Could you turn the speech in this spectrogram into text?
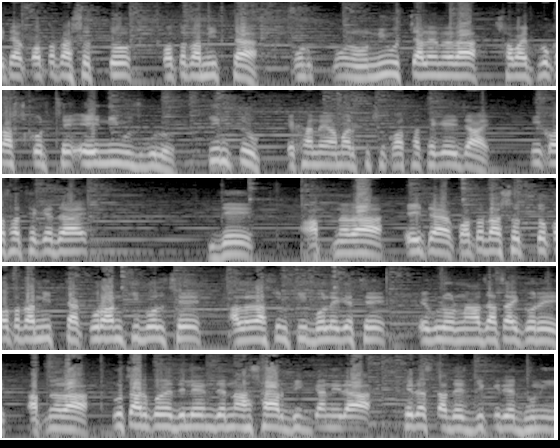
এটা কতটা সত্য, কতটা মিথ্যা? নিউজ চ্যানেলেরা সবাই প্রকাশ করছে এই নিউজগুলো কিন্তু এখানে আমার কিছু কথা থেকেই যায়। কি কথা থেকে যায়? যে আপনারা এইটা কতটা সত্য, কতটা মিথ্যা? কোরআন কি বলছে? আল্লাহ রাসুল কি বলে গেছে? এগুলো না যাচাই করে আপনারা প্রচার করে দিলেন যে নাসার বিজ্ঞানীরা ফেরেস্তাদের জিকিরের ধ্বনি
